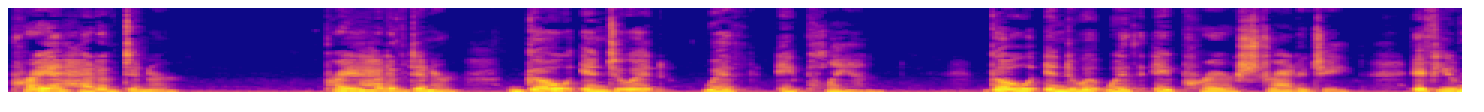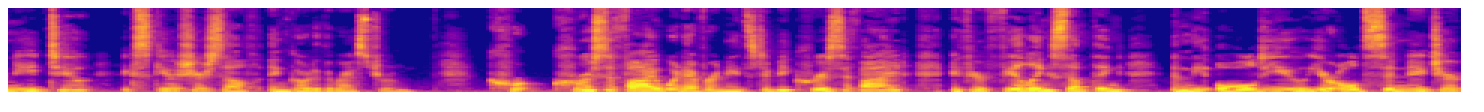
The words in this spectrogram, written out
pray ahead of dinner. Pray ahead of dinner. Go into it with a plan. Go into it with a prayer strategy. If you need to, excuse yourself and go to the restroom. Cru- crucify whatever needs to be crucified. If you're feeling something in the old you, your old sin nature,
